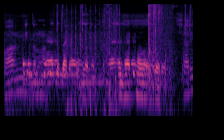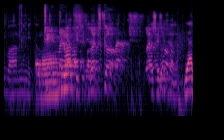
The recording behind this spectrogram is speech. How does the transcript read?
बाहर नहीं निकलना। मैं तो बैठा हूँ। मैं बैठा हूँ इधर। सारी बाहर नहीं निकलना। लेट्स गो यार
